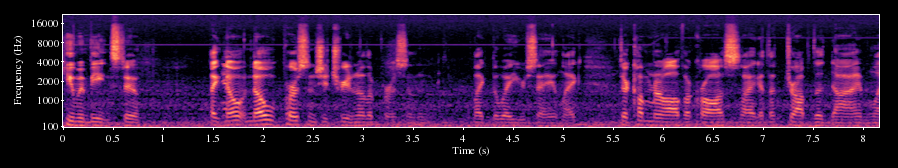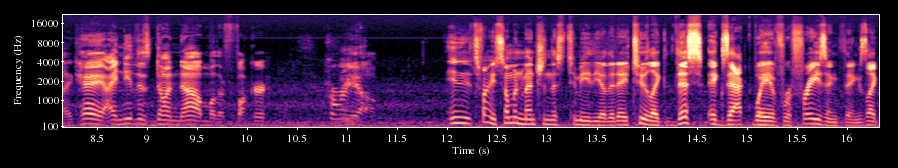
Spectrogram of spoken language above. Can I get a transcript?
human beings too. Like no no person should treat another person like the way you're saying. Like they're coming off across like at the drop of the dime. Like, hey, I need this done now, motherfucker. Hurry up. and it's funny someone mentioned this to me the other day too like this exact way of rephrasing things like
